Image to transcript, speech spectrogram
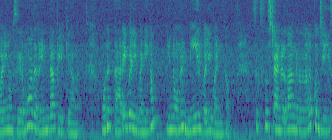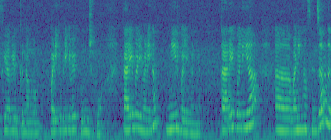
வணிகம் செய்கிறோமோ அதை ரெண்டாக பிரிக்கிறாங்க. ஒன்று தரைவழி வணிகம் இன்னொன்று நீர்வழி வணிகம். சிக்ஸ்த் ஸ்டாண்டர்ட் தாங்கிறதுனால கொஞ்சம் ஈஸியாகவே இருக்குது நம்ம படிக்க படிக்கவே புரிஞ்சுக்குவோம். தரைவழி வணிகம் நீர்வழி வணிகம். தரை வழியாக வணிகம் செஞ்சால் அது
